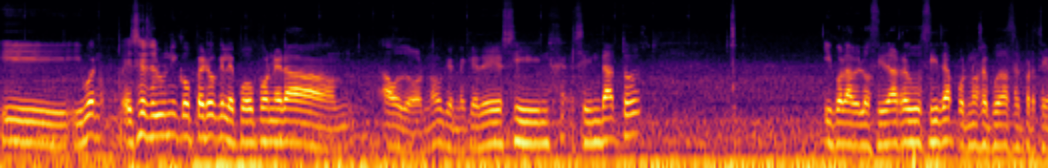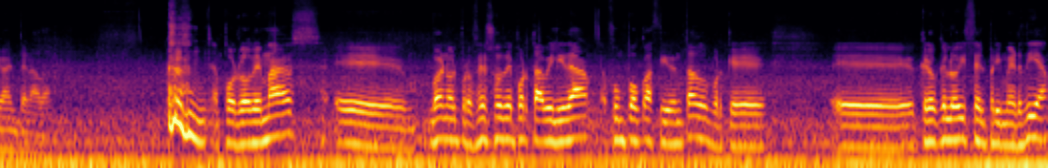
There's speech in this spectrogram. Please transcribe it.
y, bueno, ese es el único pero que le puedo poner a, a Odor, ¿no? que me quedé sin, sin, datos y con la velocidad reducida pues no se puede hacer prácticamente nada. Por lo demás, eh, bueno, el proceso de portabilidad fue un poco accidentado porque eh, creo que lo hice el primer día,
